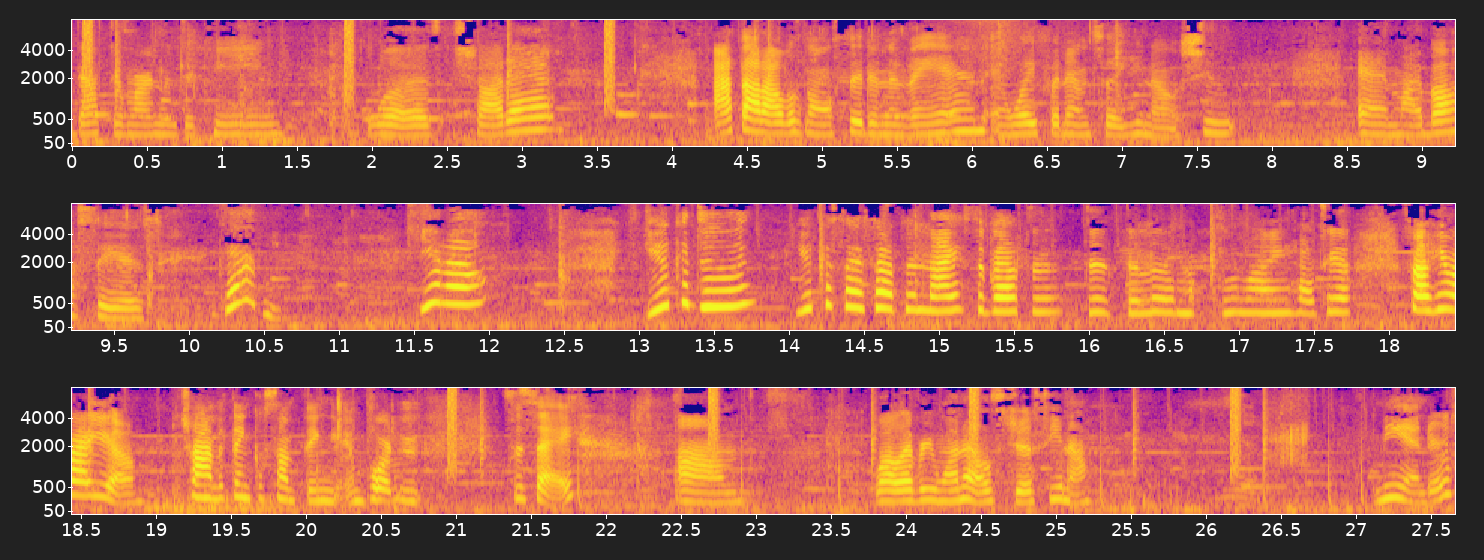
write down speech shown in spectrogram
Dr. Martin Luther King was shot at. I thought I was gonna sit in the van and wait for them to, you know, shoot. And my boss says, Gabby, you know, you could do it. You could say something nice about the, the, the little Lorraine Hotel. So here I am, trying to think of something important to say. Um, while everyone else just, you know, meanders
